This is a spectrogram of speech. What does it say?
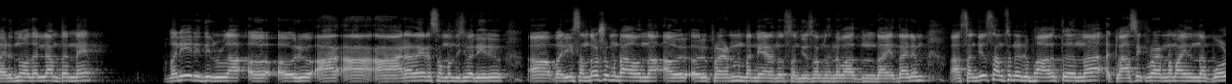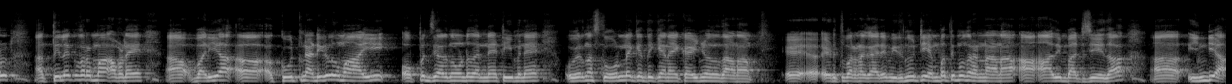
വരുന്നു. അതെല്ലാം തന്നെ വലിയ രീതിയിലുള്ള ഒരു ആരാധകരെ സംബന്ധിച്ച് വലിയൊരു വലിയ സന്തോഷമുണ്ടാകുന്ന ഒരു- പ്രകടനം തന്നെയായിരുന്നു സഞ്ജു സാംസന്റെ ഭാഗത്ത് നിന്നുണ്ടായത്. എന്തായാലും സഞ്ജു സാംസൺ ഒരു ഭാഗത്ത് നിന്ന് ക്ലാസിക് പ്രകടനമായി നിന്നപ്പോൾ തിലക് വർമ്മ അവിടെ വലിയ കൂറ്റിനടികളുമായി ഒപ്പം ചേർന്നുകൊണ്ട് തന്നെ ടീമിനെ ഉയർന്ന സ്കോറിലേക്ക് എത്തിക്കാനായി കഴിഞ്ഞു എന്നതാണ് എടുത്തു പറഞ്ഞ കാര്യം ഇരുന്നൂറ്റി എൺപത്തി മൂന്ന് റണ്ണാണ് ആദ്യം ബാറ്റ് ചെയ്ത ഇന്ത്യ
